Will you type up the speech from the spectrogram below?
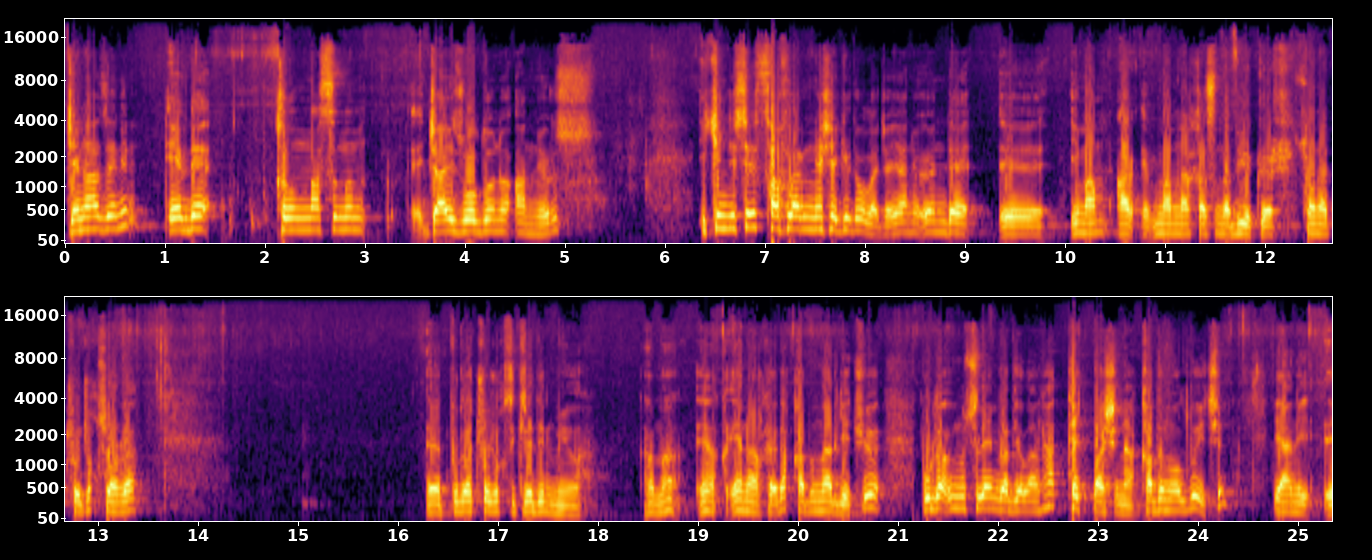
cenazenin evde kılınmasının e, caiz olduğunu anlıyoruz. İkincisi safların ne şekilde olacağı. Yani önde e, imam, ar, imamın arkasında büyükler, sonra çocuk, sonra evet burada çocuk zikredilmiyor. Ama en arkaya da kadınlar geçiyor. Burada Ümmü Süleym radıyallahu anh'a tek başına kadın olduğu için yani e,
